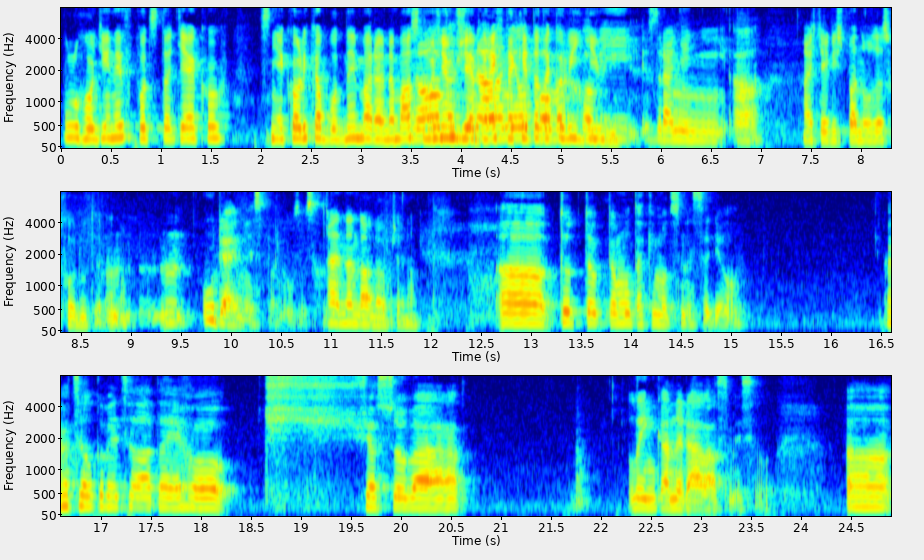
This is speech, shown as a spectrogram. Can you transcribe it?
půl hodiny v podstatě jako s několika bodnýma ranama s nožem ve v žebrech, tak je to takový divný. zranění a A ještě když spadnul ze schodu teda, no. Mm, údajně spadnul ze schodu. A, no, no, dobře, no. A to, to k tomu taky moc nesedělo. A celkově celá ta jeho časová linka nedává smysl. A,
